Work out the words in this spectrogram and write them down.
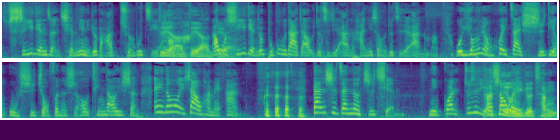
十一点整前面你就把它全部截好嘛，对啊，对啊，然后我十一点就不顾大家，我就直接按了，喊一声我就直接按了嘛。我永远会在十点五十九分的时候听到一声，哎、等我一下，我还没按。但是在那之前，你关就是有稍微有一个长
